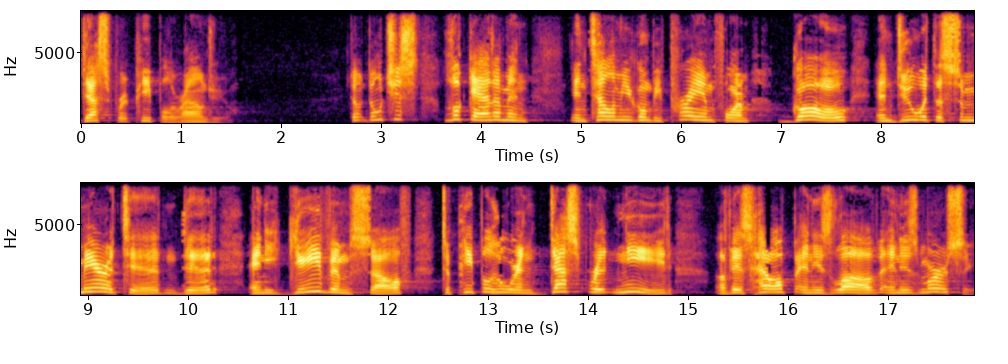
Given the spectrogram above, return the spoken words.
desperate people around you. Don't, don't just look at them and, and tell them you're going to be praying for them. Go and do what the Samaritan did, and he gave himself to people who were in desperate need of his help and his love and his mercy.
